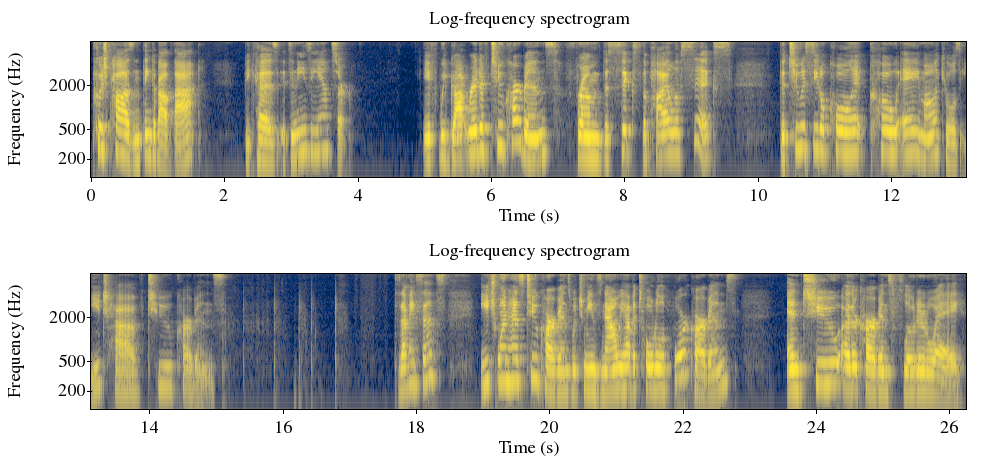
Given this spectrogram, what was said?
Push pause and think about that because it's an easy answer. If we got rid of two carbons from the six, the pile of six, The two acetyl-CoA molecules each have two carbons. Does that make sense? Each one has two carbons, which means now we have a total of four carbons and two other carbons floated away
